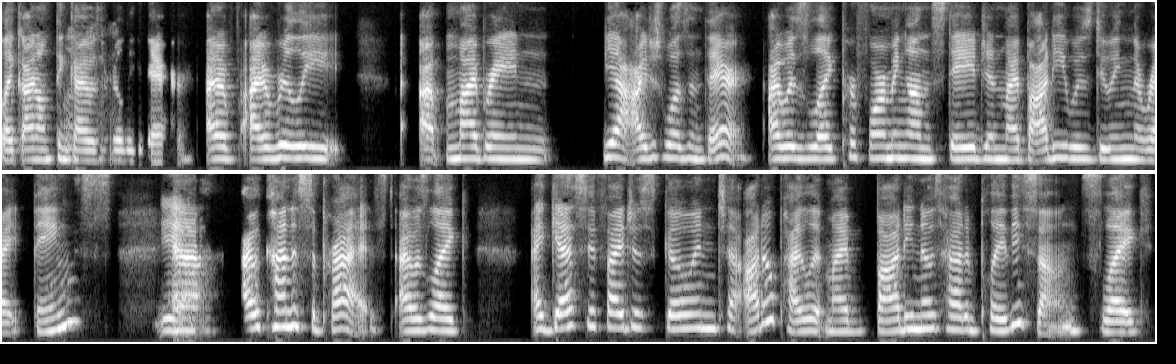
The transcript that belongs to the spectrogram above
Like i don't think okay. i was really there. I i really uh, my brain yeah, I just wasn't there. I was like performing on stage and my body was doing the right things. Yeah. I, I was kind of surprised. I was like, I guess if I just go into autopilot, my body knows how to play these songs. Like,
